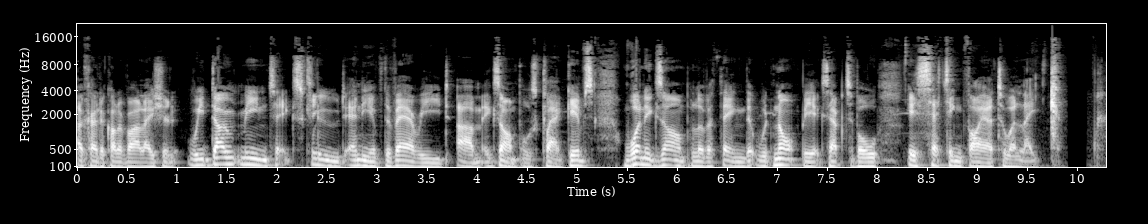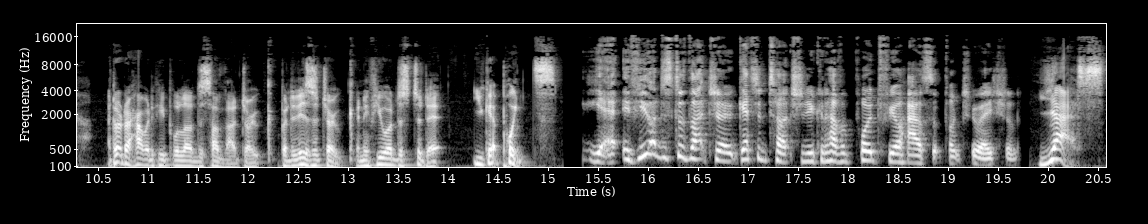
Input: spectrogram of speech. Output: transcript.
a code of conduct violation, we don't mean to exclude any of the varied um, examples Claire gives. One example of a thing that would not be acceptable is setting fire to a lake. I don't know how many people will understand that joke, but it is a joke, and if you understood it, you get points. Yeah, if you understood that joke, get in touch and you can have a point for your house at punctuation. Yes,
